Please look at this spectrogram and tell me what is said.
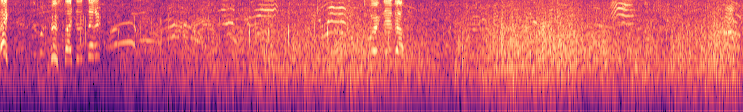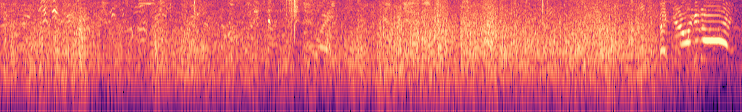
Hey, Drew, slide to the center. Good work, Nando. Get organized!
